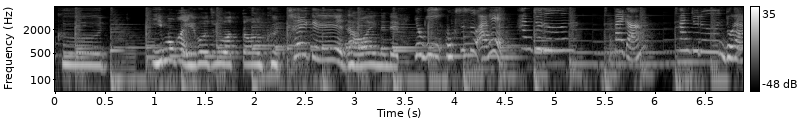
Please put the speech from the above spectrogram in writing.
그 이모가 읽어주었던 그 책에 나와 있는데 여기 옥수수 안에 한 줄은 빨강, 한 줄은 노랑,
